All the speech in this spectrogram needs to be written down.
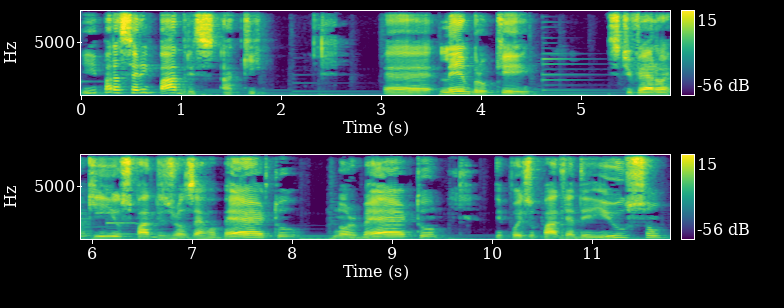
e para serem padres aqui. É, lembro que estiveram aqui os padres José Roberto, Norberto, depois o padre Adeilson,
